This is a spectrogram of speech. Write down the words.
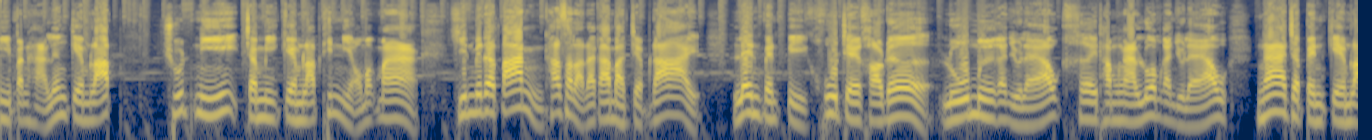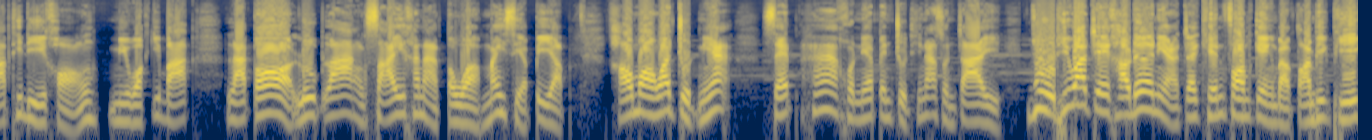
มีปัญหาเรื่องเกมรับ ชุดนี้จะมีเกมรับที่เหนียวมากๆ คินมิดตัน ถ้าสลัดอาการบาดเจ็บได้ เล่นเป็นปีกคู่เจคาวเดอร์ รู้มือกันอยู่แล้ว เคยทำงานร่วมกันอยู่แล้ว น่าจะเป็นเกมรับที่ดีของมิวอกกี้บัคแล้วก็รูปร่างไซส์ขนาดตัวไม่เสียเปรียบ เขามองว่าจุดเนี้ย เซต5 คนนี้เป็นจุดที่น่าสนใจ อยู่ที่ว่าเจคาวเดอร์เนี่ยจะเค้นฟอร์มเก่งแบบตอนพีค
